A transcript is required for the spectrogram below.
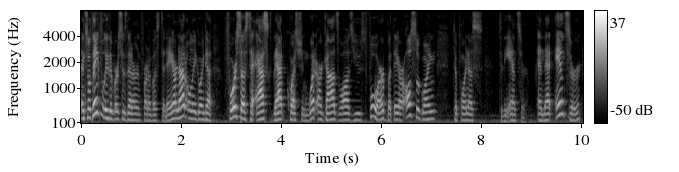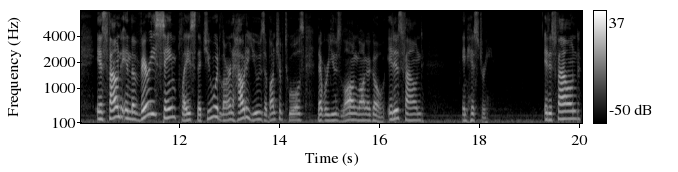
And so, thankfully, the verses that are in front of us today are not only going to force us to ask that question, what are God's laws used for, but they are also going to point us to the answer. And that answer is found in the very same place that you would learn how to use a bunch of tools that were used long, long ago. It is found in history, it is found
